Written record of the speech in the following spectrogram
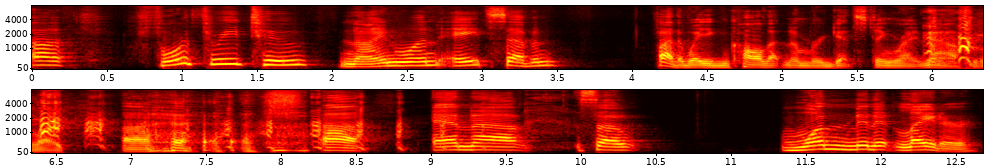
uh, four three two nine one eight seven. By the way, you can call that number and get Sting right now if you like. Uh, and uh, so one minute later,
